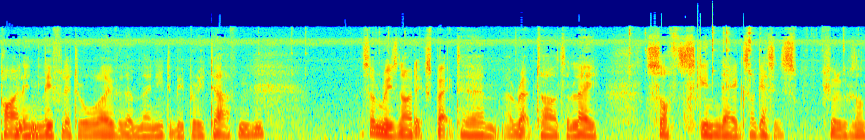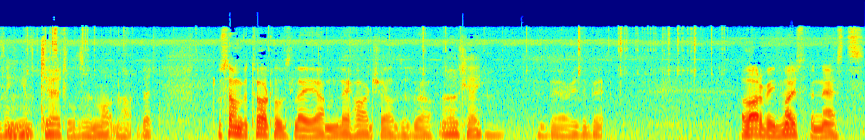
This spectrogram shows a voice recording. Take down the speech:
piling Mhm. leaf litter all over them, they need to be pretty tough. Mm-hmm. For some reason, I'd expect um, a reptile to lay soft-skinned eggs. I guess it's purely because I'm thinking of turtles and whatnot. But Well, some of the turtles lay um, lay hard shells as well. okay, It varies a bit. A lot of the, most of the nests,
